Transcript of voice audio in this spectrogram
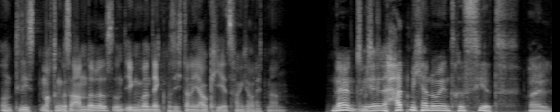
und liest, macht irgendwas anderes. Und irgendwann denkt man sich dann, ja, okay, jetzt fange ich auch nicht mehr an. Nein, er hat mich ja nur interessiert, weil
